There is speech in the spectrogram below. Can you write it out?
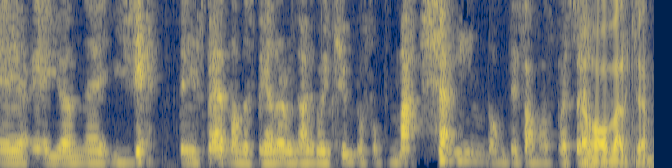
eh, är ju en eh, jättespännande spelare och det hade varit kul att få matcha in dem tillsammans på SHL. Ja, verkligen.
